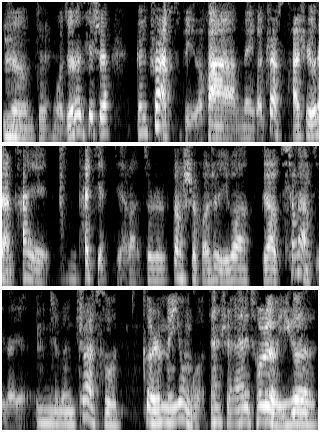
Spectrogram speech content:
就对，我觉得其实跟 Drafts 比的话，那个 Drafts 还是有点太太简洁了，就是更适合是一个比较轻量级的这个 Drafts。我个人没用过，但是 Editorial 有一个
